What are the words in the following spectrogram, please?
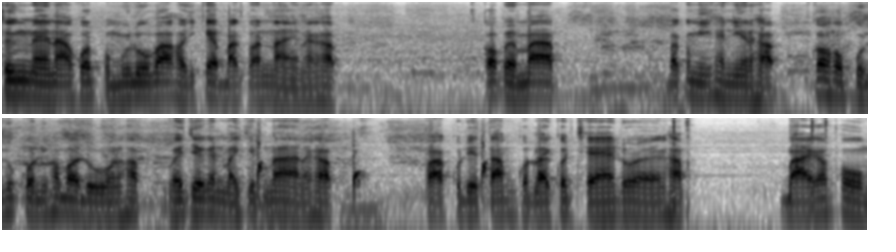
ซึ่งในอนาคตผมไม่รู้ว่าเขาจะแก้บั๊กตอนไหนนะครับ ก็เป็นว่าบั๊กก็มีแค่นี้นะครับ ก็ขอบคุณทุกคนที่เข้ามาดูนะครับ ไว้เจอกันใหม่คลิปหน้านะครับ ฝากกดติดตาม กดไลค์ กดแชร์ด้วยนะครับ บายครับผม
